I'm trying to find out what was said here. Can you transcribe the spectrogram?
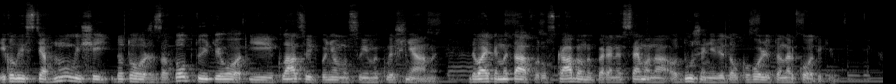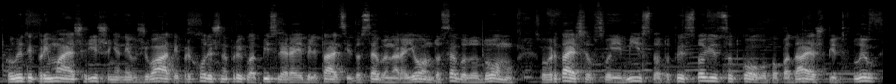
і коли стягнули, ще й до того ж затоптують його і клацають по ньому своїми клешнями. Давайте метафору з крабами перенесемо на одужання від алкоголю та наркотиків. Коли ти приймаєш рішення не вживати, приходиш, наприклад, після реабілітації до себе на район, до себе додому, повертаєшся в своє місто, то ти 100% попадаєш під вплив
